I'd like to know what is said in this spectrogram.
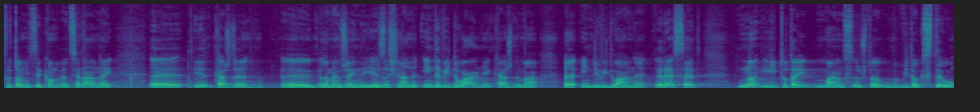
frytownicy konwencjonalnej e, każdy e, element grzejny jest zasilany indywidualnie, każdy ma e, indywidualny reset. No i tutaj mając już to widok z tyłu,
